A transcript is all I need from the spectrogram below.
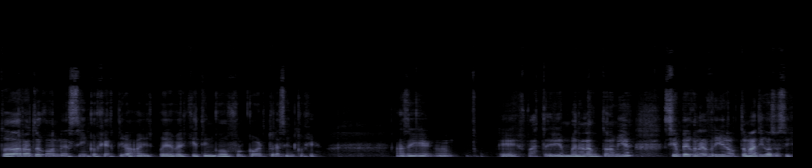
todo el rato con el 5G activado. Ahí puedes ver que tengo full cobertura 5G. Así que es bastante bien buena la autonomía. Siempre con el brillo en automático, eso sí.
